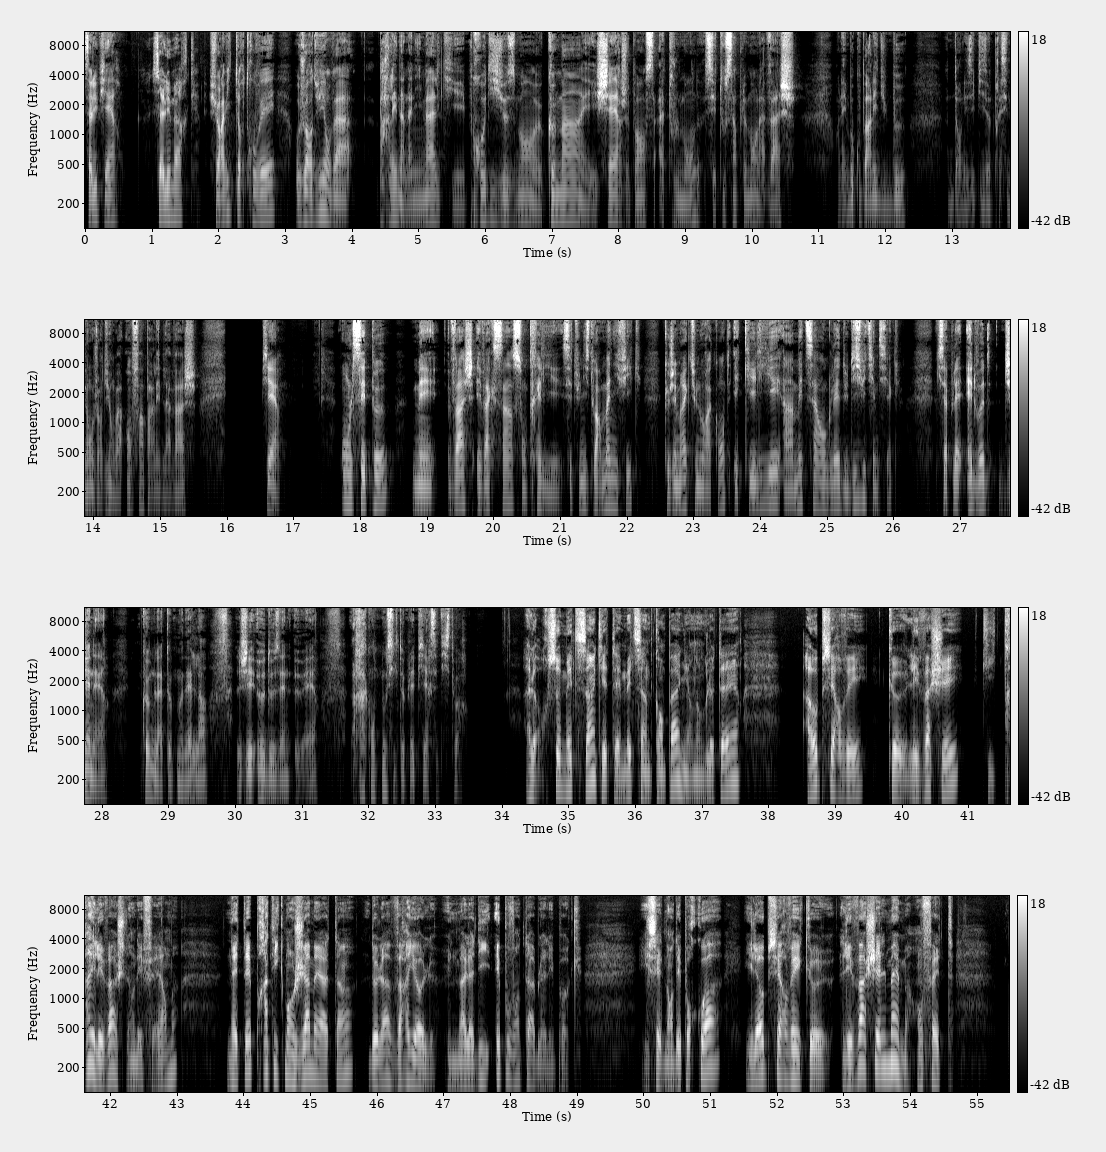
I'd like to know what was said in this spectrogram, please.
Salut Pierre. Salut Marc. Je suis ravi de te retrouver. Aujourd'hui, on va parler d'un animal qui est prodigieusement euh, commun et cher, je pense, à tout le monde. C'est tout simplement la vache. On avait beaucoup parlé du bœuf dans les épisodes précédents. Aujourd'hui, on va enfin parler de la vache. Pierre, on le sait peu, mais vache et vaccin sont très liés. C'est une histoire magnifique que j'aimerais que tu nous racontes et qui est liée à un médecin anglais du XVIIIe siècle qui s'appelait Edward Jenner, comme la top modèle là, G-E-2-N-E-R. Raconte-nous s'il te plaît Pierre cette histoire. Alors, ce médecin qui était médecin de campagne en Angleterre a observé que les vachers qui traient les vaches dans les fermes n'étaient pratiquement jamais atteints de la variole, une maladie épouvantable à l'époque. Il s'est demandé pourquoi. Il a observé que les vaches elles-mêmes, en fait,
